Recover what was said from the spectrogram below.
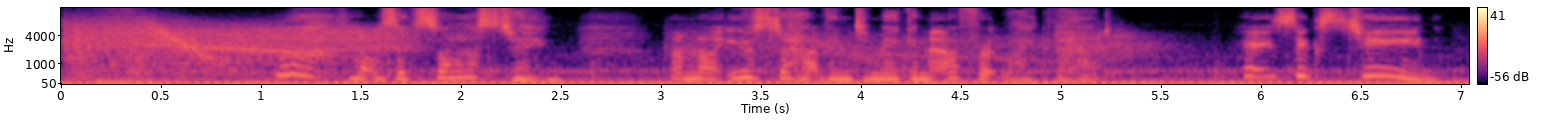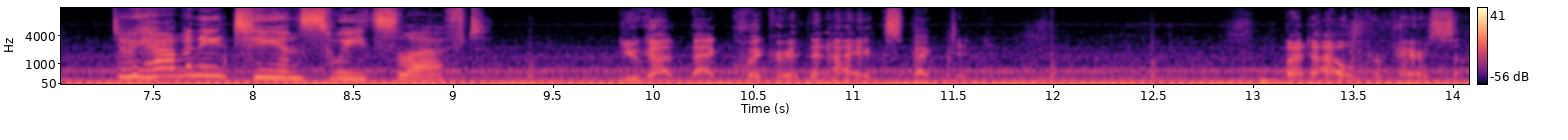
That was exhausting. I'm not used to having to make an effort like that. Hey, 16. Do we have any tea and sweets left? You got back quicker than I expected. But I'll prepare some.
